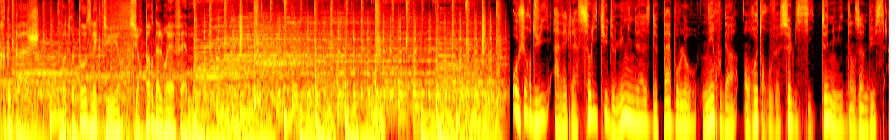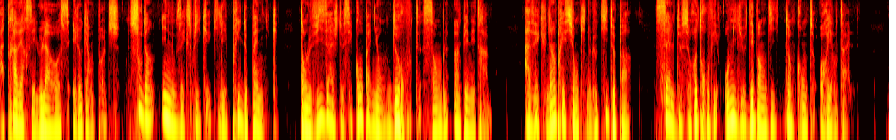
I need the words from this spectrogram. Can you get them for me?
Marque-Page, votre pause lecture sur Port d'Albret FM. Aujourd'hui, avec la solitude lumineuse de Pablo Neruda, on retrouve celui-ci de nuit dans un bus à traverser le Laos et le Gampoch. Soudain, il nous explique qu'il est pris de panique, tant le visage de ses compagnons de route semble impénétrable, avec une impression qui ne le quitte pas, celle de se retrouver au milieu des bandits d'un conte oriental.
